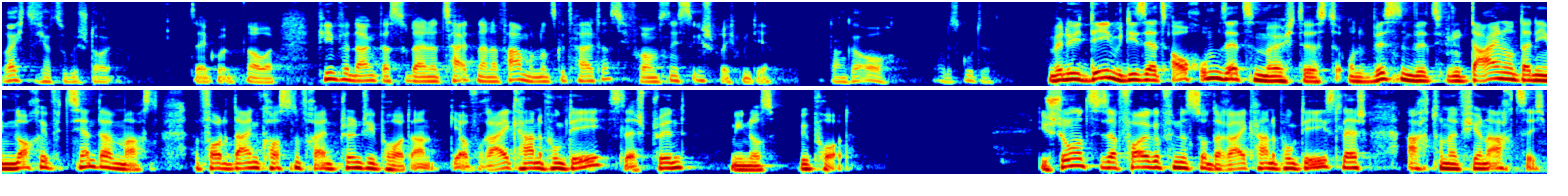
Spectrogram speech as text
rechtssicher zu gestalten. Sehr cool, Norbert. Vielen, vielen Dank, dass du deine Zeit und deine Erfahrung mit uns geteilt hast. Ich freue mich auf das nächste Gespräch mit dir. Danke auch. Alles Gute. Wenn du Ideen wie diese jetzt auch umsetzen möchtest und wissen willst, wie du dein Unternehmen noch effizienter machst, dann fordere deinen kostenfreien Print Report an. Geh auf reikane.de slash print-report. Die Shownotes dieser Folge findest du unter reikane.de slash 884.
